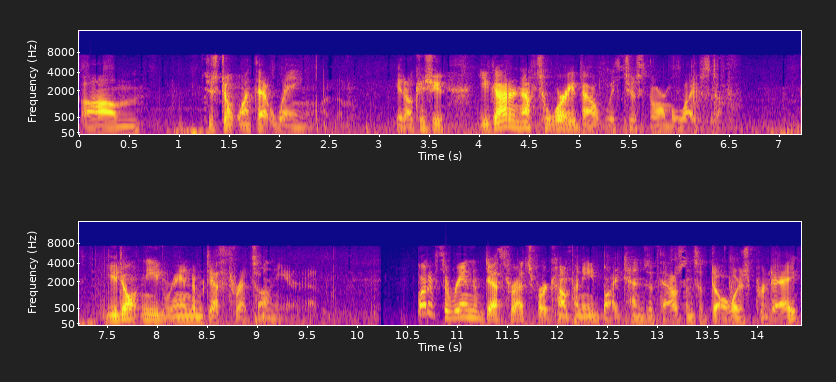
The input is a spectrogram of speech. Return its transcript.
um, just don't want that weighing on them. You know, because you, you got enough to worry about with just normal life stuff. You don't need random death threats on the internet. But if the random death threats were accompanied by tens of thousands of dollars per day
